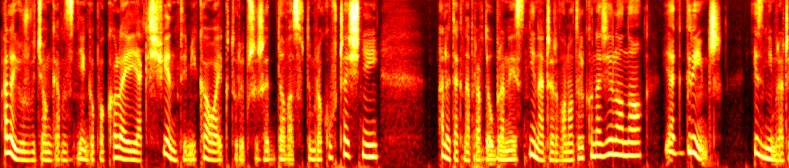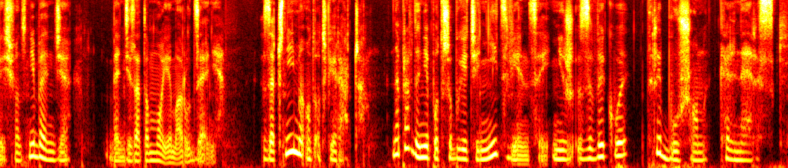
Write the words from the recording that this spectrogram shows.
ale już wyciągam z niego po kolei jak święty Mikołaj, który przyszedł do was w tym roku wcześniej, ale tak naprawdę ubrany jest nie na czerwono, tylko na zielono, jak Grinch. I z nim raczej świąt nie będzie. Będzie za to moje marudzenie. Zacznijmy od otwieracza. Naprawdę nie potrzebujecie nic więcej niż zwykły trybuszon kelnerski.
